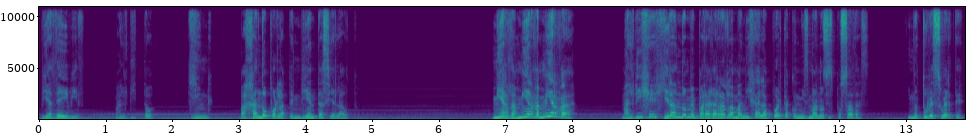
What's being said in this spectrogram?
vi a David, maldito King, bajando por la pendiente hacia el auto. ¡Mierda, mierda, mierda! Maldije girándome para agarrar la manija de la puerta con mis manos esposadas. Y no tuve suerte.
